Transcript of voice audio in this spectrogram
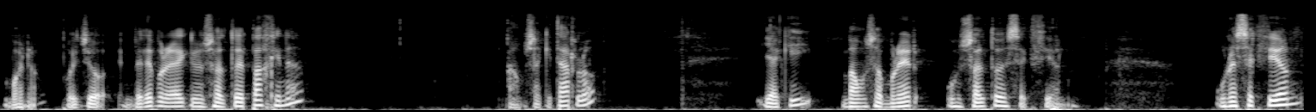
Bueno, pues yo, en vez de poner aquí un salto de página, Vamos a quitarlo. Y aquí vamos a poner un salto de sección. Una sección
